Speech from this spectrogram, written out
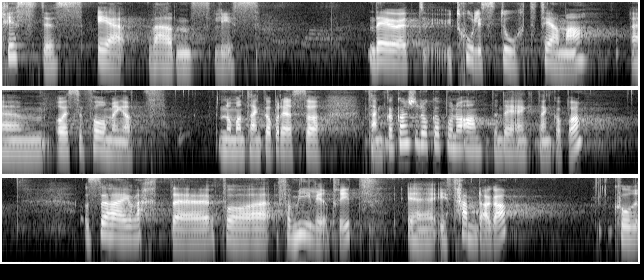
Kristus er verdens lys. Det er jo et utrolig stort tema. Um, og jeg ser for meg at når man tenker på det, så tenker kanskje dere på noe annet enn det jeg tenker på. Og så har jeg vært eh, på familieretreat eh, i fem dager, hvor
